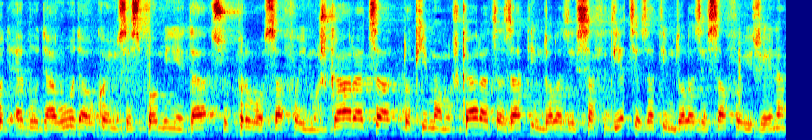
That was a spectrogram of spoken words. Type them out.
kod Ebu Davuda u kojem se spominje da su prvo safovi muškaraca, dok ima muškaraca, zatim dolazi saf djece, zatim dolaze safovi žena,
